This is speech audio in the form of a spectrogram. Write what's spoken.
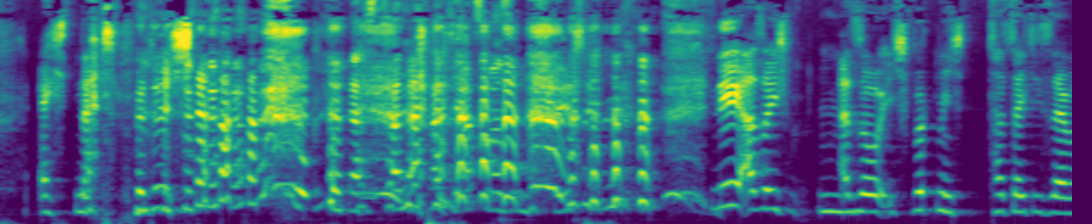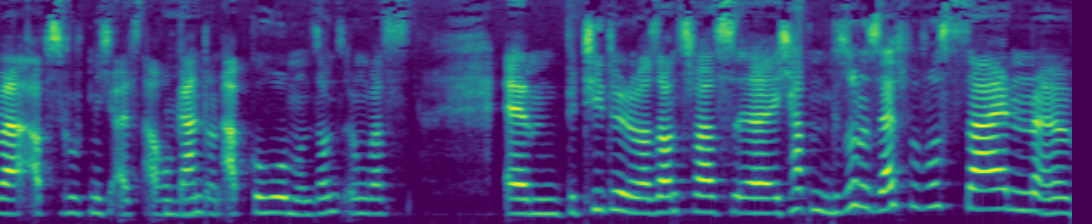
echt nett für dich. das kann ich, erstmal so bestätigen. nee, also ich, mhm. also ich würde mich tatsächlich selber absolut nicht als arrogant mhm. und abgehoben und sonst irgendwas ähm, betiteln oder sonst was. Äh, ich habe ein gesundes Selbstbewusstsein, äh,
